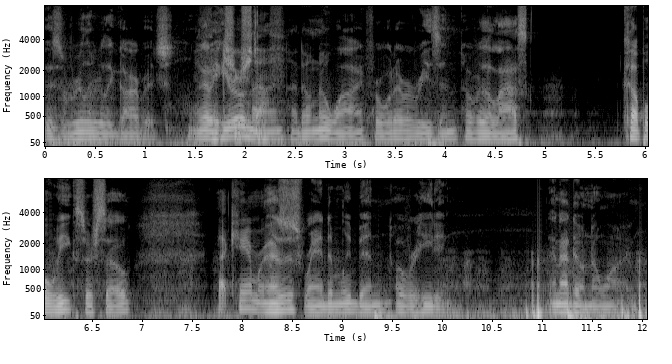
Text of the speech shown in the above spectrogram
is really really garbage. I got a Hero your stuff. Nine. I don't know why. For whatever reason, over the last couple weeks or so, that camera has just randomly been overheating. and I don't know why.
